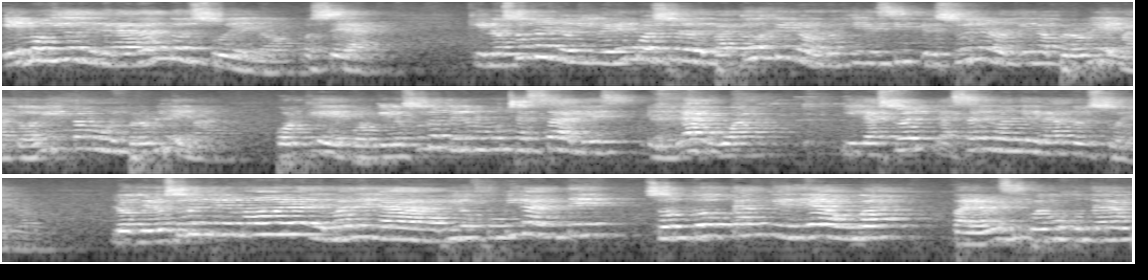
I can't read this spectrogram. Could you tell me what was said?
hemos ido degradando el suelo. O sea, que nosotros lo liberemos al suelo de patógenos no quiere decir que el suelo no tenga problemas, todavía estamos en problema. ¿Por qué? Porque nosotros tenemos muchas sales en el agua y las sales van degradando el suelo. Lo que nosotros tenemos ahora, además de la biofumigante, son dos tanques de agua para ver si podemos juntar agua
